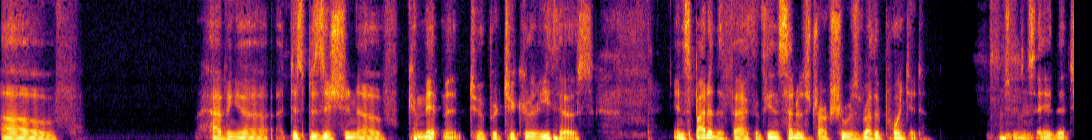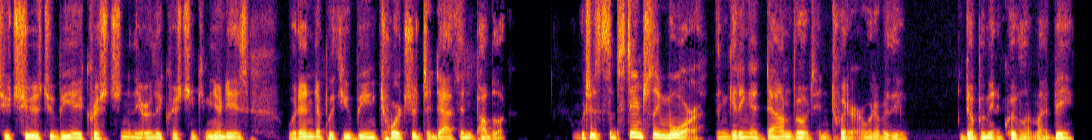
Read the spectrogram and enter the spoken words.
of having a, a, disposition of commitment to a particular ethos, in spite of the fact that the incentive structure was rather pointed. So to say that to choose to be a Christian in the early Christian communities would end up with you being tortured to death in public, which is substantially more than getting a downvote in Twitter or whatever the dopamine equivalent might be.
